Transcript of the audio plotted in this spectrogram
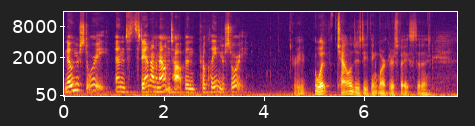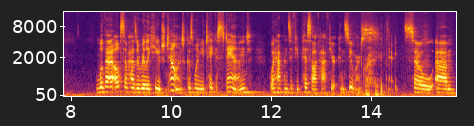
Know your story and stand on a mountaintop and proclaim your story. Great. What challenges do you think marketers face today? Well, that also has a really huge challenge because when you take a stand, what happens if you piss off half your consumers? Right. So, um,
